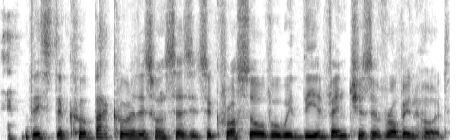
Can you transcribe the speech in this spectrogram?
this the back cover of this one says it's a crossover with the Adventures of Robin Hood,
